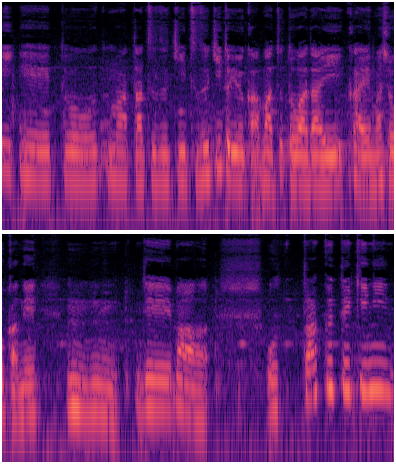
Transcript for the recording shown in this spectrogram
い。えっ、と、また続き、続きというか、まあちょっと話題変えましょうかね。うんうん。で、まあ、オタク的に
